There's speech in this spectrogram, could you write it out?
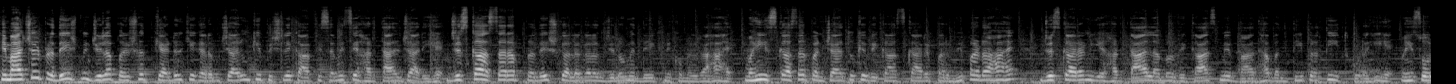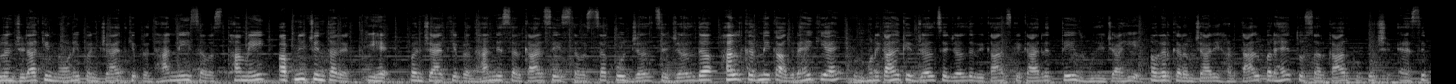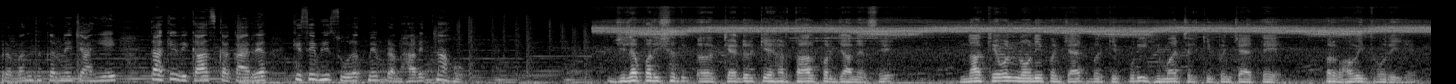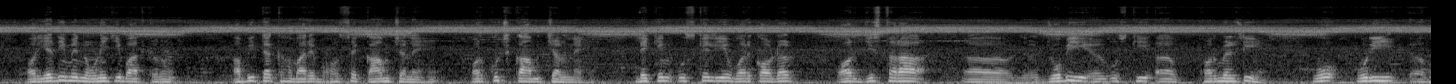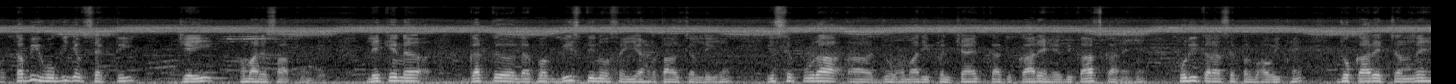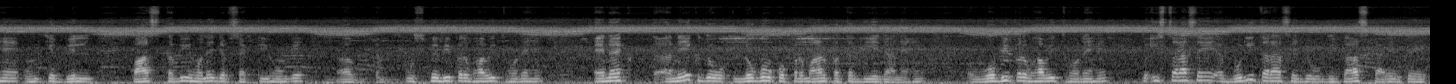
हिमाचल प्रदेश में जिला परिषद कैडर के कर्मचारियों की पिछले काफ़ी समय से हड़ताल जारी है, जिसका असर अब प्रदेश के अलग अलग जिलों में देखने को मिल रहा है। वहीं इसका असर पंचायतों के विकास कार्य पर भी पड़ रहा है, जिस कारण ये हड़ताल अब विकास में बाधा बनती प्रतीत हो रही है। वहीं सोलन जिला की नौनी पंचायत के प्रधान ने इस अवस्था में अपनी चिंता व्यक्त की है। पंचायत के प्रधान ने सरकार ऐसी इस समस्या को जल्द ऐसी जल्द हल करने का आग्रह किया है। उन्होंने कहा की जल्द ऐसी जल्द विकास के कार्य तेज होने चाहिए। अगर कर्मचारी हड़ताल पर है तो सरकार को कुछ ऐसे प्रबंध करने चाहिए ताकि विकास का कार्य किसी भी सूरत में प्रभावित न हो। जिला परिषद कैडर के हड़ताल पर जाने से न केवल नौनी पंचायत बल्कि पूरी हिमाचल की पंचायतें प्रभावित हो रही है। और यदि मैं नौनी की बात करूँ, अभी तक हमारे बहुत से काम चले हैं और कुछ काम चलने हैं। लेकिन उसके लिए वर्क ऑर्डर और जिस तरह जो भी उसकी फॉर्मेलिटी है, वो पूरी तभी होगी जब सेक्रेटरी जेई हमारे साथ होंगे। लेकिन गत लगभग 20 दिनों से ये हड़ताल चल रही है। इससे पूरा जो हमारी पंचायत का जो कार्य है, विकास कार्य हैं, पूरी तरह से प्रभावित हैं। जो कार्य चल रहे हैं, उनके बिल पास तभी होने जब सेक्रेटरी होंगे उस पर भी प्रभावित हो रहे हैं। अनेक अनेक जो लोगों को प्रमाण पत्र दिए जाने हैं, वो भी प्रभावित हो रहे हैं। तो इस तरह से, बुरी तरह से जो विकास कार्यों के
